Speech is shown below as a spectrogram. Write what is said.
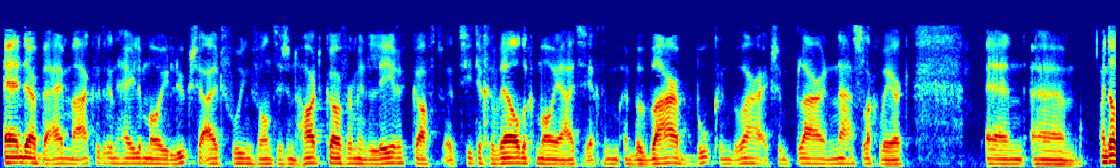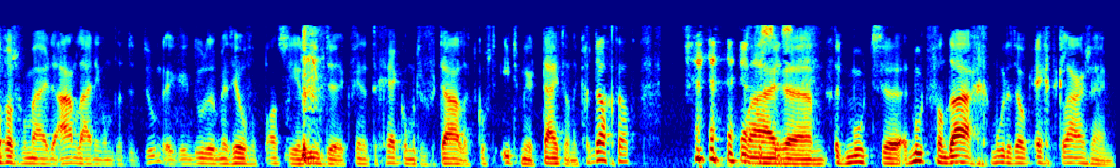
En daarbij maken we er een hele mooie luxe uitvoering van. Het is een hardcover met een leren kaft. Het ziet er geweldig mooi uit. Het is echt een, een bewaarboek, een bewaar-exemplaar, een naslagwerk. En, um, en dat was voor mij de aanleiding om dat te doen. Ik, ik, doe dat met heel veel passie en liefde. Ik vind het te gek om het te vertalen. Het kost iets meer tijd dan ik gedacht had. ja, maar uh, het, moet, uh, het moet vandaag moet het ook echt klaar zijn.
